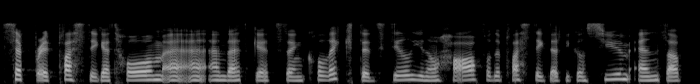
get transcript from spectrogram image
separate plastic at home uh, and that gets then collected, still, you know, half of the plastic that we consume ends up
